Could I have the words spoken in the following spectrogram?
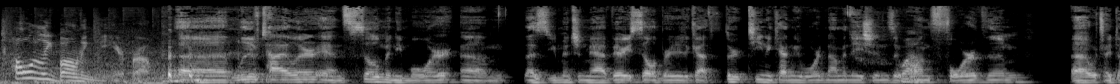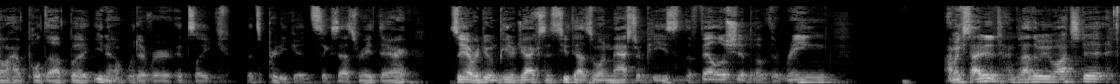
totally boning me here, bro. uh, Liv Tyler, and so many more. Um, as you mentioned, Matt, very celebrated. It got 13 Academy Award nominations. It Wow. won four of them, uh, which I don't have pulled up, but you know, whatever. It's like, that's a pretty good success right there. So yeah, we're doing Peter Jackson's 2001 masterpiece, The Fellowship of the Ring. I'm excited. I'm glad that we watched it.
